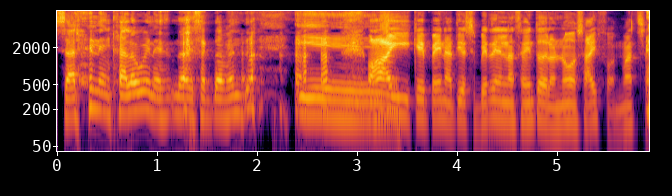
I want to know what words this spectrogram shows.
salen en Halloween, no, exactamente. Y... Ay, qué pena, tío, se pierden el lanzamiento de los nuevos iPhones, macho.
